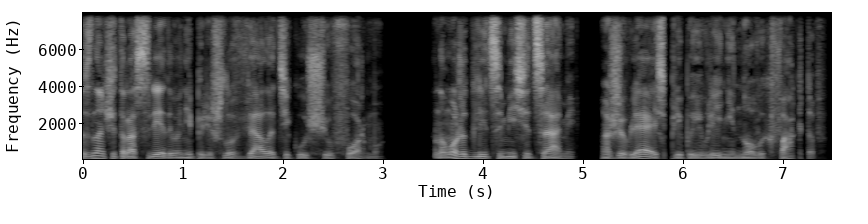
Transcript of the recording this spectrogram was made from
значит расследование перешло в вяло текущую форму. Оно может длиться месяцами, оживляясь при появлении новых фактов.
